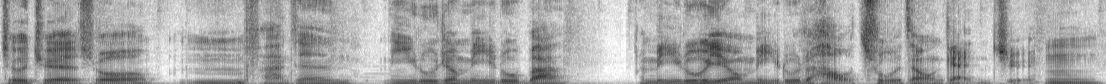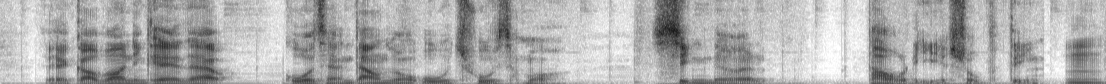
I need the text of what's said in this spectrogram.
就觉得说，嗯，反正迷路就迷路吧，迷路也有迷路的好处，这种感觉，嗯，对，搞不好你可以在过程当中悟出什么新的道理也说不定，嗯，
